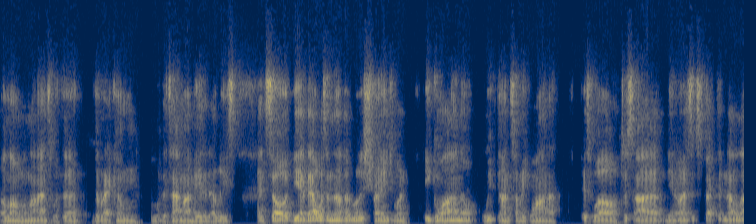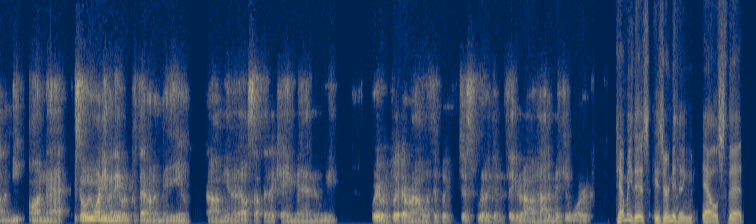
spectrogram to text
along the lines with the the raccoon with the time I made it at least. And so yeah, that was another really strange one. Iguana, we've done some iguana as well. Just uh, you know, as expected, not a lot of meat on that. So we weren't even able to put that on the menu. Um, you know, that was something that came in and we were able to play around with it, but just really couldn't figure out how to make it work. Tell me this is there anything else that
